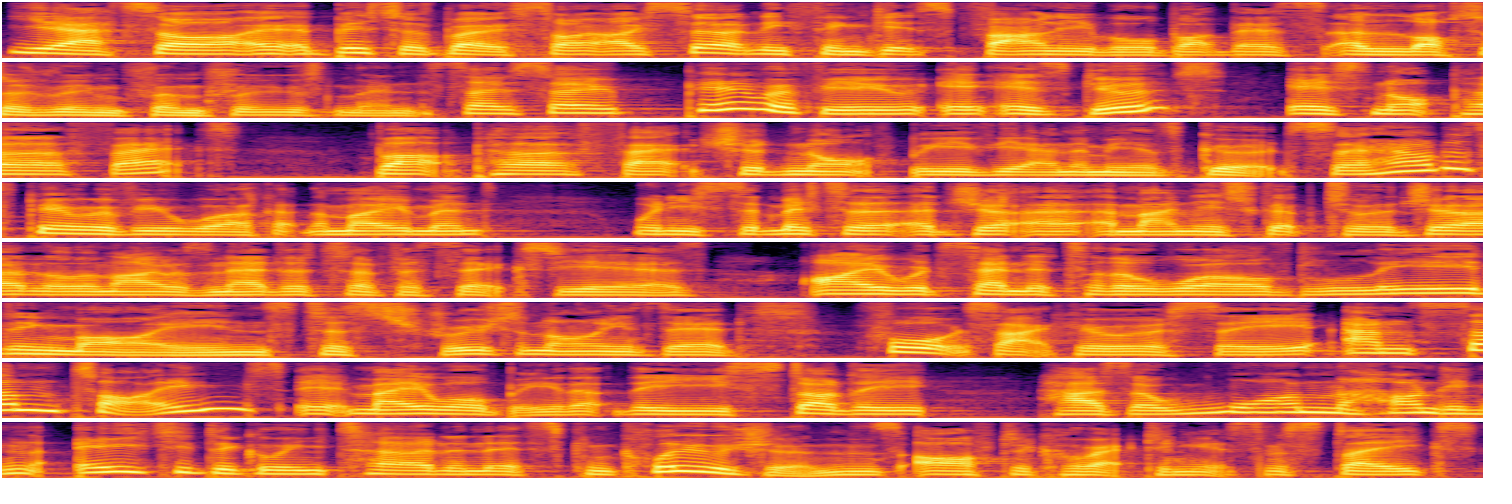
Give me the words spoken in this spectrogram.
Yeah, so uh, a bit of both. So I certainly think it's valuable, but there's a lot of room for improvement. So, so peer review it is good. It's not perfect, but perfect should not be the enemy of good. So, how does peer review work at the moment? When you submit a, a, a manuscript to a journal, and I was an editor for six years, I would send it to the world's leading minds to scrutinize it for its accuracy. And sometimes it may well be that the study has a 180 degree turn in its conclusions after correcting its mistakes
